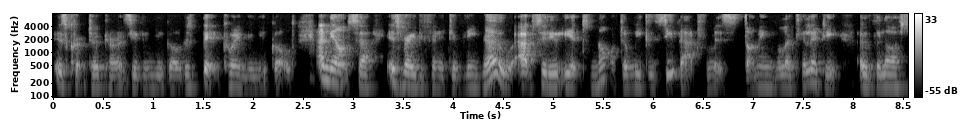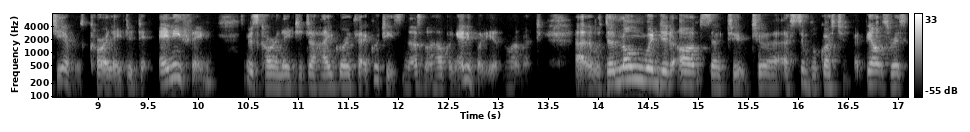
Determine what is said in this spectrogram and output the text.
Is cryptocurrency the new gold? Is Bitcoin the new gold? And the answer is very definitively no, absolutely it's not. And we can see that from its stunning volatility over the last year. It was correlated to anything. It was correlated to high growth equities, and that's not helping anybody at the moment. Uh, that was a long-winded answer to, to a, a simple question, but the answer is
